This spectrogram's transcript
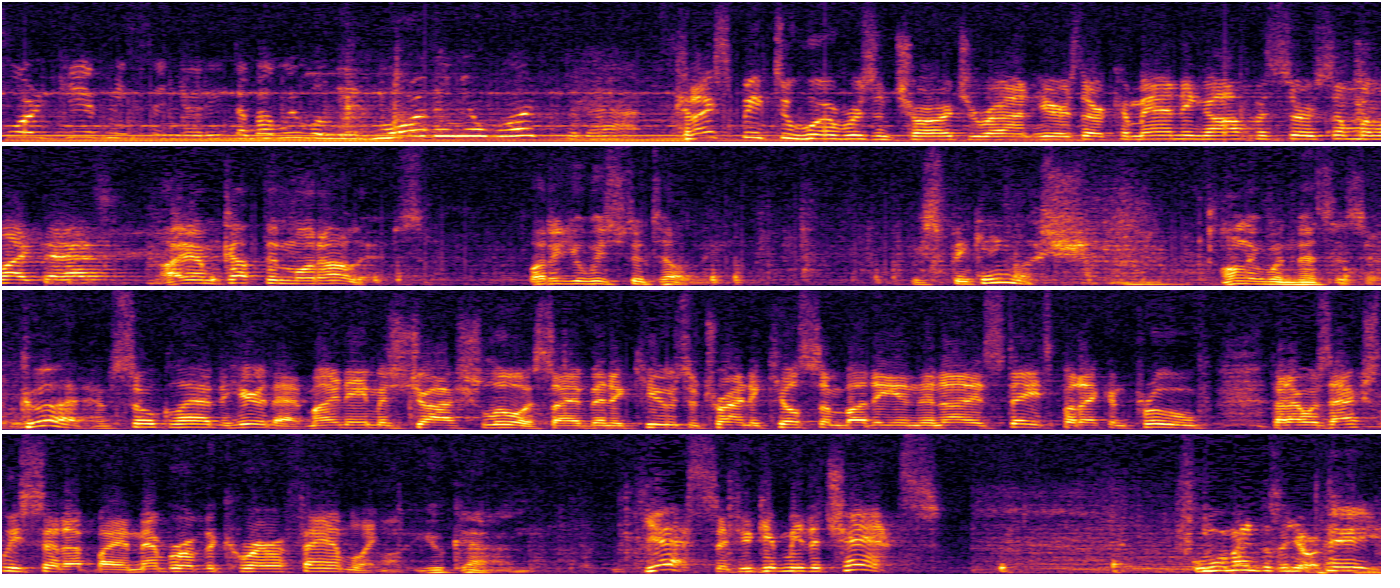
Forgive me, senorita, but we will need more than your word for that. Can I speak to whoever's in charge around here? Is there a commanding officer, someone like that? I am Captain Morales. What do you wish to tell me? You speak English. Only when necessary. Good. I'm so glad to hear that. My name is Josh Lewis. I have been accused of trying to kill somebody in the United States, but I can prove that I was actually set up by a member of the Carrera family. Oh, you can. Yes, if you give me the chance. Un momento, señor. Hey,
